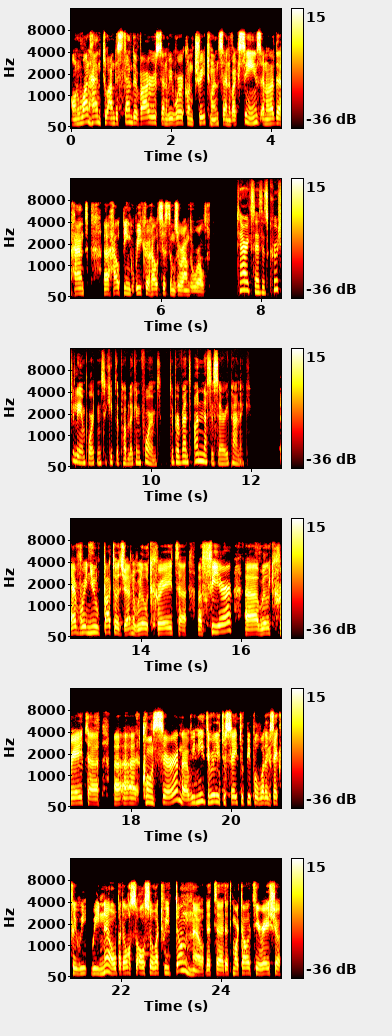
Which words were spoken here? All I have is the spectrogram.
on one hand to understand the virus and we work on treatments and vaccines, and on the other hand, uh, helping weaker health systems around the world. Tarik says it's crucially important to keep the public informed to prevent unnecessary panic every new pathogen will create a, a fear, uh, will create a, a, a concern. Uh, we need really to say to people what exactly we, we know, but also also what we don't know. That uh, that mortality ratio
